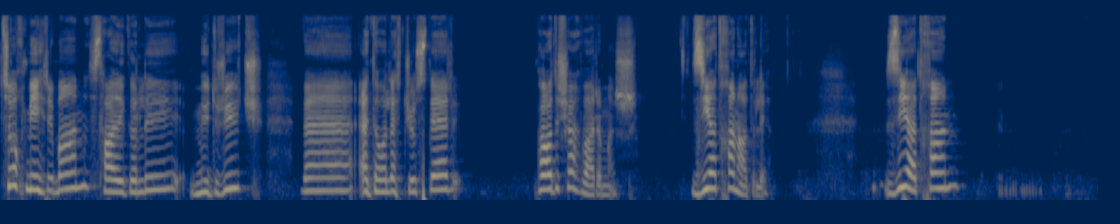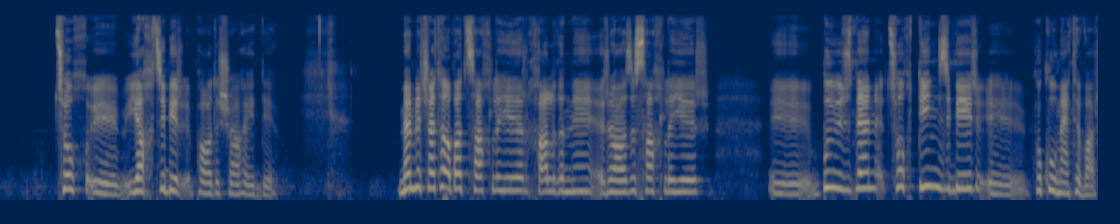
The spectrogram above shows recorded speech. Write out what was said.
çox mehriban, sayğılı, müdrik və ədalətgöstər padişah var imiş. Ziyadxan adlı. Ziyadxan çox e, yaxşı bir padişah idi. Məmləkəti abad saxlayır, xalqını razı saxlayır. E, bu üzdən çox dinc bir e, hökuməti var.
